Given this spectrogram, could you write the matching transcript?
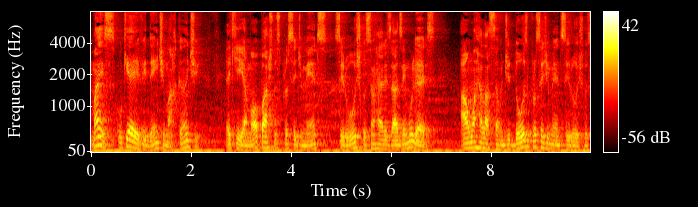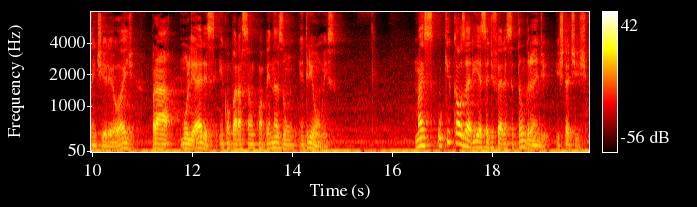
Mas o que é evidente e marcante é que a maior parte dos procedimentos cirúrgicos são realizados em mulheres há uma relação de 12 procedimentos cirúrgicos em tireoide para mulheres em comparação com apenas um entre homens. Mas o que causaria essa diferença tão grande estatística?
